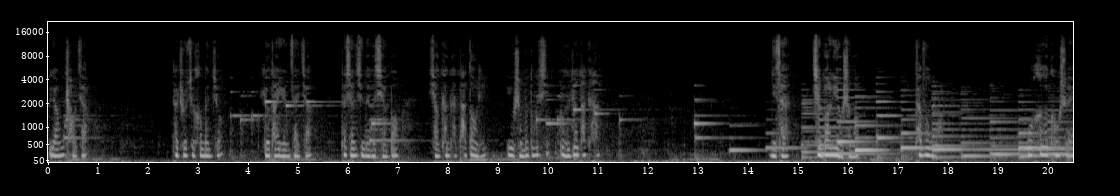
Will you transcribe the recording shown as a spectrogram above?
两吵架，他出去喝闷酒，留他一人在家。他想起那个钱包，想看看他到底有什么东西不能让他看。你猜，钱包里有什么？他问我。我喝了口水，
